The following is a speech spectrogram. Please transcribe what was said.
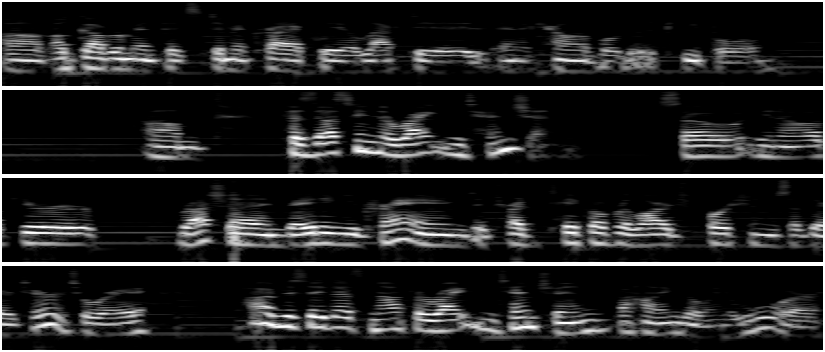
um, a government that's democratically elected and accountable to the people? um, possessing the right intention. So, you know, if you're Russia invading Ukraine to try to take over large portions of their territory, obviously that's not the right intention behind going to war.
